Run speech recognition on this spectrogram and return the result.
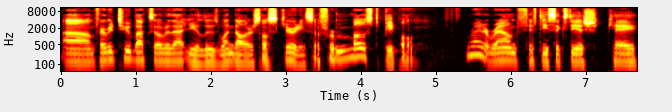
Um, for every two bucks over that, you lose one dollar Social Security. So for most people, right around 50, 60 ish K,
